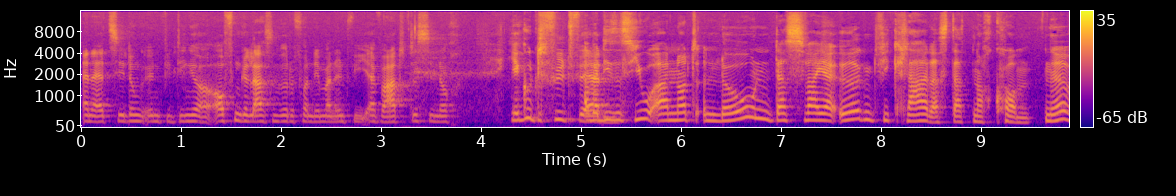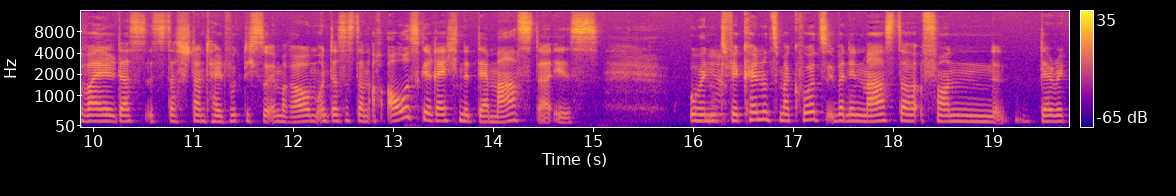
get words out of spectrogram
einer Erzählung irgendwie Dinge offen gelassen würde, von denen man irgendwie erwartet, dass sie noch ja gut, gefühlt werden. Aber dieses You are not alone, das war ja irgendwie klar, dass das noch kommt, ne? Weil das ist, das stand halt wirklich so im Raum und dass es dann auch ausgerechnet der Master ist. Und ja. wir können uns mal kurz über den Master von Derek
